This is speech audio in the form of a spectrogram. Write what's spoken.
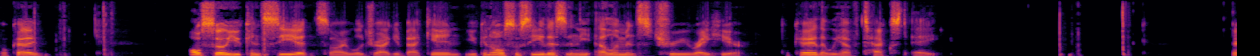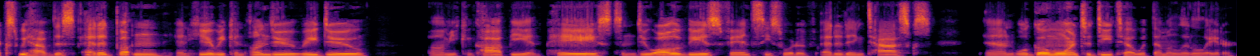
Okay, also, you can see it, sorry, we'll drag it back in. You can also see this in the elements tree right here, okay, that we have text A. Next, we have this edit button, and here we can undo, redo, um, you can copy and paste and do all of these fancy sort of editing tasks, and we'll go more into detail with them a little later.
